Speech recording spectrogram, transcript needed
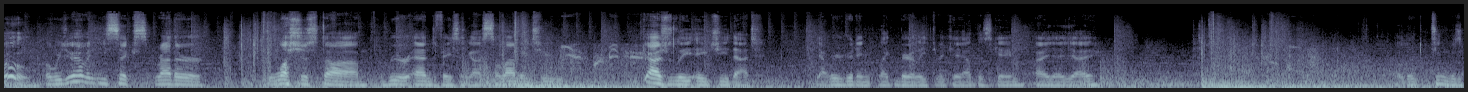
Ooh, but we do have an E6 rather luscious uh, rear end facing us. Allow me to casually HE that. Yeah, we're getting like barely 3k out this game. Ay, ay, ay. Oh, their team was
